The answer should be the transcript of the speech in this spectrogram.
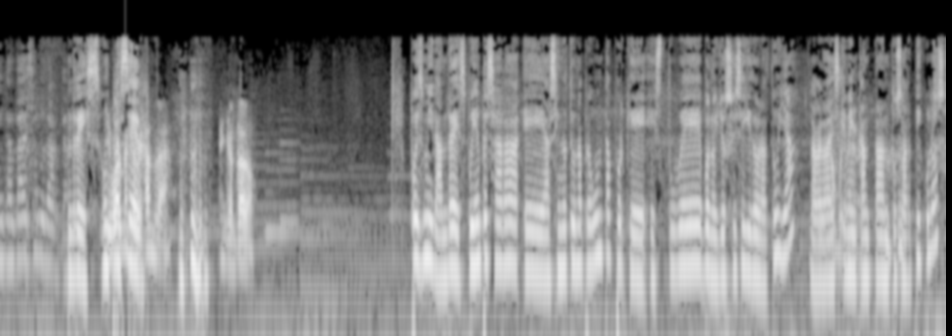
Encantada de saludarte, Andrés. Un Igualmente, placer. Alejandra. Encantado. Pues mira, Andrés, voy a empezar a, eh, haciéndote una pregunta porque estuve, bueno, yo soy seguidora tuya, la verdad Ah, es que me encantan tus artículos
